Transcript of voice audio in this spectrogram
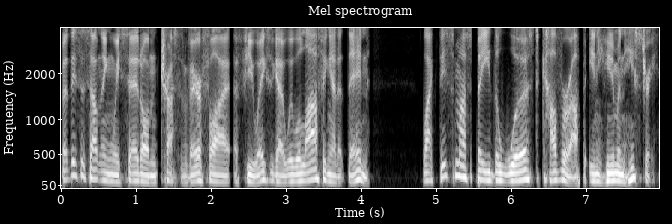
but this is something we said on Trust and Verify a few weeks ago. We were laughing at it then. Like, this must be the worst cover up in human history.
